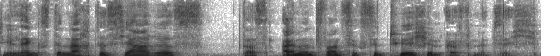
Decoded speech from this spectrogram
Die längste Nacht des Jahres. Das 21. Türchen öffnet sich.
